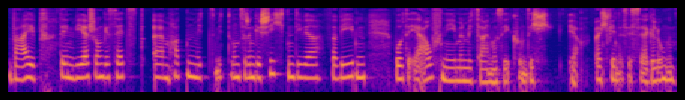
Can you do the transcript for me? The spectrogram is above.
Vibe, den wir schon gesetzt ähm, hatten mit, mit unseren Geschichten, die wir verweben, wollte er aufnehmen mit seiner Musik und ich ja, ich finde, es ist sehr gelungen.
